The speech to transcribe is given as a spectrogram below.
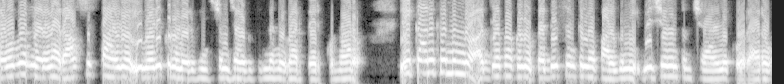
నవంబర్ నెలలో రాష్ట్ర స్థాయిలో ఈ వేడుకలు నిర్వహించడం జరుగుతుందని వారు పేర్కొన్నారు. ఈ కార్యక్రమంలో అధ్యాపకులు పెద్ద సంఖ్యలో పాల్గొని విజయవంతం చేయాలని కోరారు.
